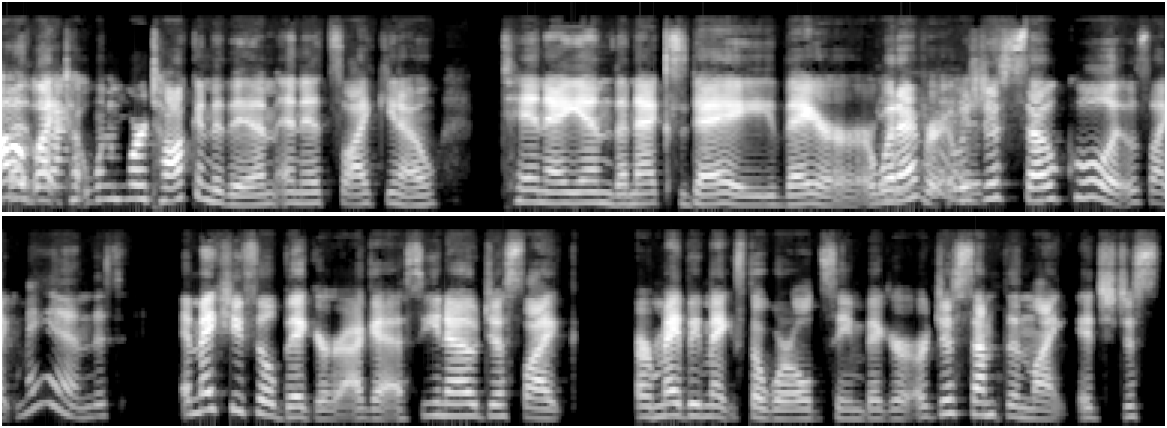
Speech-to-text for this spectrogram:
oh but like I, when we're talking to them and it's like you know 10 a.m the next day there or yes. whatever it was just so cool it was like man this it makes you feel bigger i guess you know just like or maybe makes the world seem bigger or just something like it's just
